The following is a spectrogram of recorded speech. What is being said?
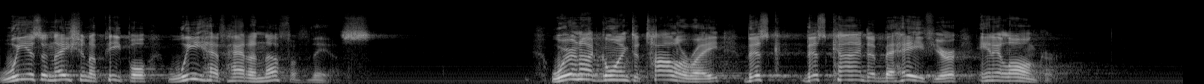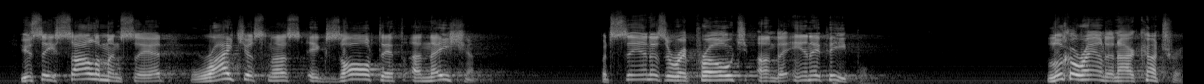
we as a nation of people, we have had enough of this. We're not going to tolerate this, this kind of behavior any longer. You see, Solomon said, Righteousness exalteth a nation, but sin is a reproach unto any people. Look around in our country.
